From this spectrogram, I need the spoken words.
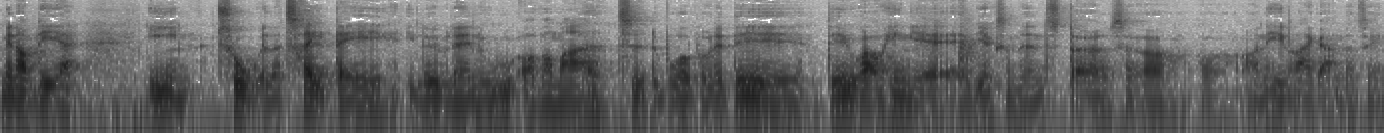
Men om det er en, to eller tre dage i løbet af en uge, og hvor meget tid du bruger på det, det, det er jo afhængigt af virksomhedens størrelse og, og, og en hel række andre ting.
